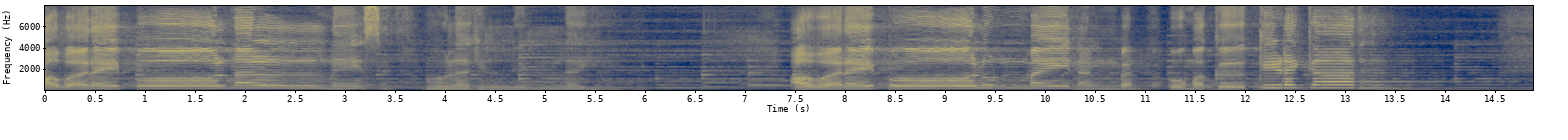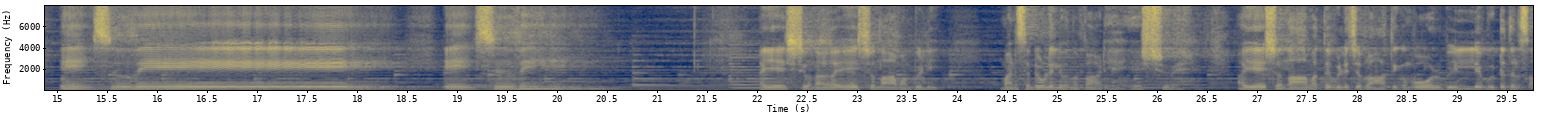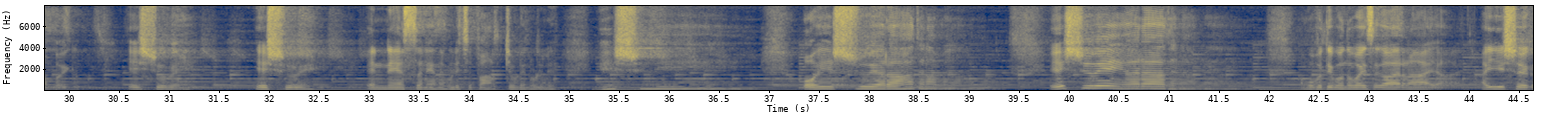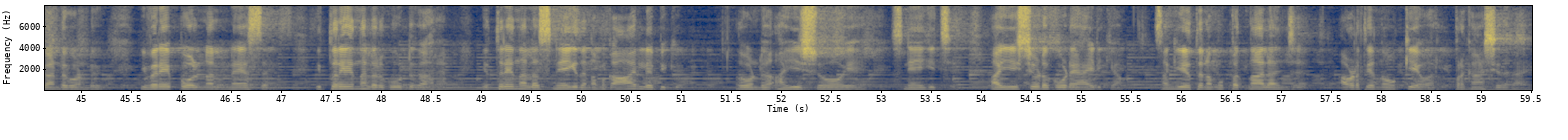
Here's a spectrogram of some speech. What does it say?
அவரை போல் நல் நேசன் உலகில் இல்லையே அவரை போல் உண்மை நண்பன் உமக்கு கிடைக்காது ஏசுவே യേശുവേ ആ യേശു എന്നുള്ള യേശു നാമം വിളി മനസ്സിൻ്റെ ഉള്ളിൽ ഒന്ന് പാടിയ യേശുവേ ആ യേശു നാമത്തെ വിളിച്ച് പ്രാർത്ഥിക്കുമ്പോൾ വലിയ വിടുതൽ സംഭവിക്കും. യേശുവേ യേശുവേ എന്നെ സനെ എന്ന് വിളിച്ച് പ്രാർത്ഥിച്ചുള്ളിനുള്ളിൽ യേശുവേ ഓ യേശുവേ ആരാധനമേ യേശുവേ ആരാധനമേ മുപ്പത്തിമൂന്ന് വയസ്സുകാരനായ ആ കണ്ടുകൊണ്ട് ഇവരെ ഇപ്പോൾ നല്ല നേസൻ ഇത്രയും നല്ലൊരു കൂട്ടുകാരൻ ഇത്രയും നല്ല സ്നേഹിതൻ നമുക്ക് ആര് ലഭിക്കും? അതുകൊണ്ട് ആ ഈശോയെ സ്നേഹിച്ച് ആ ഈശോയുടെ കൂടെ ആയിരിക്കാം. സങ്കീർത്തനം മുപ്പത്തിനാല് അഞ്ച് അവിടത്തെ നോക്കിയവർ പ്രകാശിതരായി.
